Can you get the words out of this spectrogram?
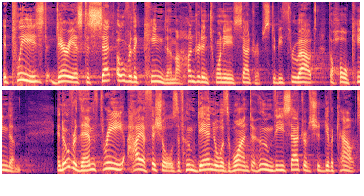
It pleased Darius to set over the kingdom 120 satraps to be throughout the whole kingdom and over them three high officials, of whom Daniel was one, to whom these satraps should give account,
